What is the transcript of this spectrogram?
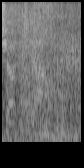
Shut down.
